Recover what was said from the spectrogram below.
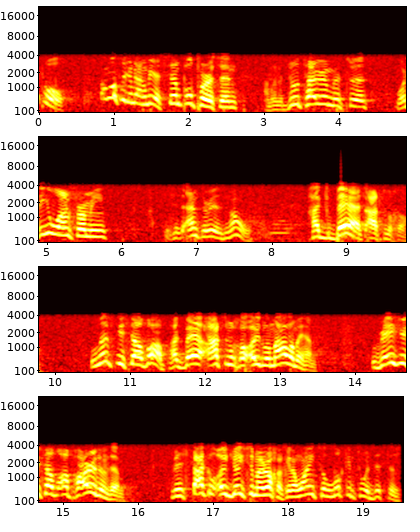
people. I'm also going to be a simple person. I'm going to do Torah mitzvahs. What do you want from me? His answer is no. Hagbeat atzmecha. Lift yourself up. Hagbeat atzmecha oid l'mala Raise yourself up higher than them. And I want you to look into a distance.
